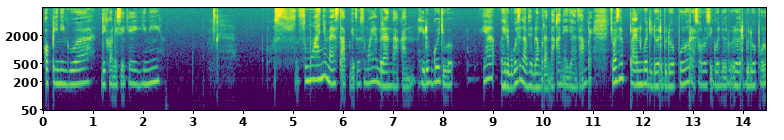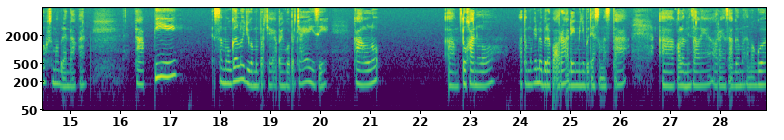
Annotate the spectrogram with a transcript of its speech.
opini gue di kondisi kayak gini semuanya messed up gitu semuanya berantakan. Hidup gue juga ya hidup gue sih nggak bisa bilang berantakan ya jangan sampai. Cuma sih plan gue di 2020 resolusi gue di 2020 semua berantakan. Tapi semoga lo juga mempercayai apa yang gue percayai sih. Kalau um, Tuhan lo atau mungkin beberapa orang ada yang menyebutnya semesta uh, kalau misalnya orang yang seagama sama gue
